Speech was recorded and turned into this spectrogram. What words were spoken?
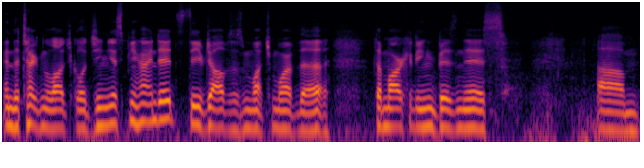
and the technological genius behind it. Steve Jobs was much more of the, the marketing business, um,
